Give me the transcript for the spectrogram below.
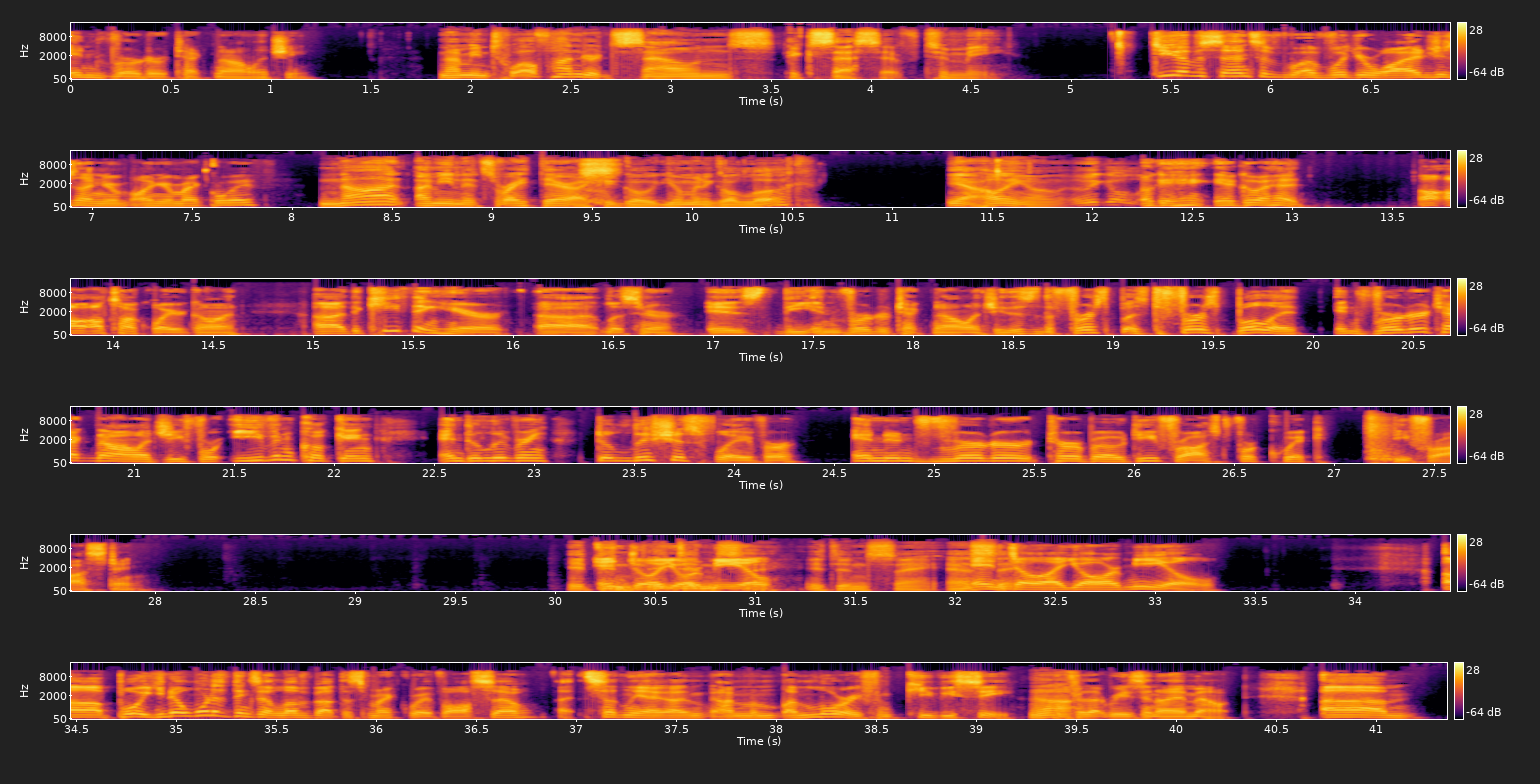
inverter technology. Now, I mean, twelve hundred sounds excessive to me. Do you have a sense of, of what your wattage is on your on your microwave? Not. I mean, it's right there. I could go. You want me to go look? Yeah. Hold on. Let me go. Look. Okay, hang- yeah, go ahead. I'll I'll talk while you're gone. Uh, the key thing here, uh, listener, is the inverter technology. This is the first, it's the first bullet. Inverter technology for even cooking and delivering delicious flavor, and inverter turbo defrost for quick defrosting. It Enjoy it your meal. say. It didn't say. S- Enjoy your meal. Uh, boy, you know one of the things I love about this microwave. Also, uh, suddenly I, I'm I'm I'm Lori from QVC. Ah. And for that reason, I am out. Um,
